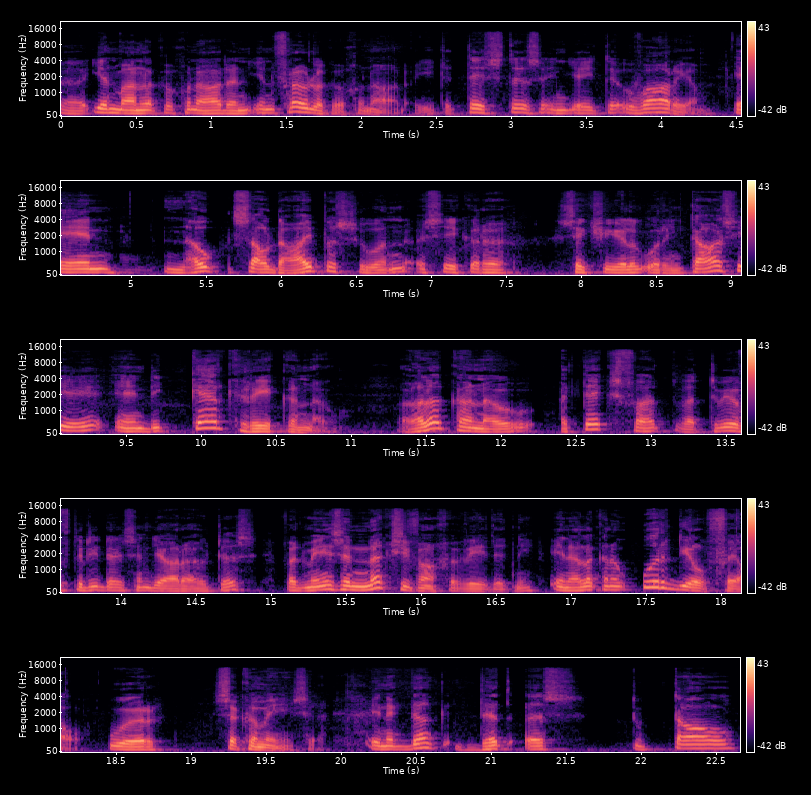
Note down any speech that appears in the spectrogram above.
uh, een manlike gonade en een vroulike gonade. Jy het 'n testis en jy het 'n ovarium. En nou sal daai persoon 'n sekere seksuele oriëntasie hê en die kerk reken nou. Hulle kan nou 'n teks vat wat 2 of 3000 jaar oud is, wat mense niks hiervan geweet het nie en hulle kan nou oordeel vel oor sulke mense. En ek dink dit is totaal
